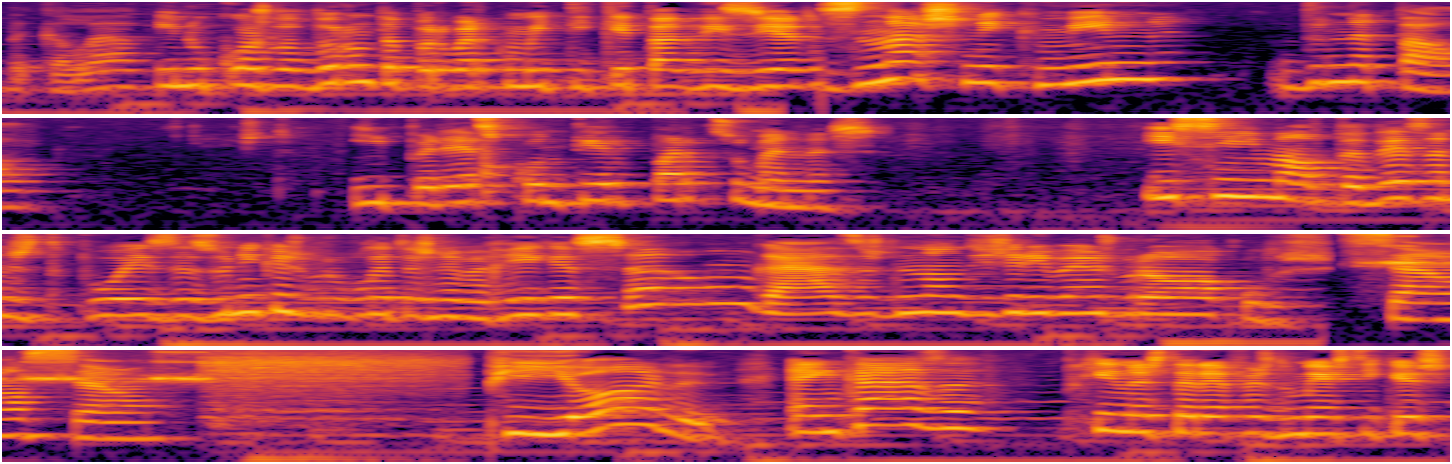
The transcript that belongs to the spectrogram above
da calada. E no congelador um tupperware com uma etiqueta a dizer Znashnik Min de Natal. E parece conter partes humanas. E sim, malta, 10 anos depois, as únicas borboletas na barriga são gases de não digerir bem os brócolos. São, são. Pior, em casa, pequenas tarefas domésticas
